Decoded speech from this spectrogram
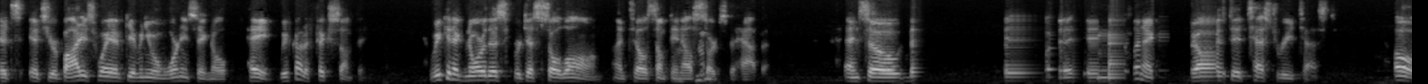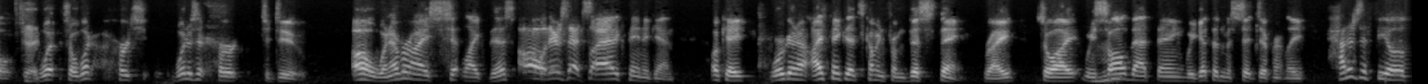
it's it's your body's way of giving you a warning signal. Hey, we've got to fix something. We can ignore this for just so long until something else mm-hmm. starts to happen. And so, in my clinic, we always did test retest. Oh, Good. what? So what hurts? What does it hurt to do? oh, whenever I sit like this, oh, there's that sciatic pain again. Okay, we're gonna. I think that's coming from this thing, right? So I we mm-hmm. solve that thing. We get them to sit differently. How does it feel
